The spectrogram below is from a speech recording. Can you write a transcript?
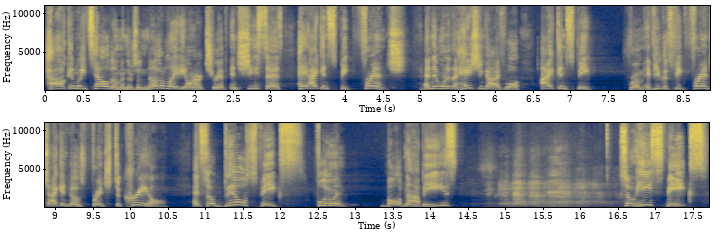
how can we tell them? And there's another lady on our trip and she says, hey, I can speak French. And then one of the Haitian guys, well, I can speak from, if you could speak French, I can go French to Creole. And so Bill speaks fluent Baldnobese. so he speaks.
